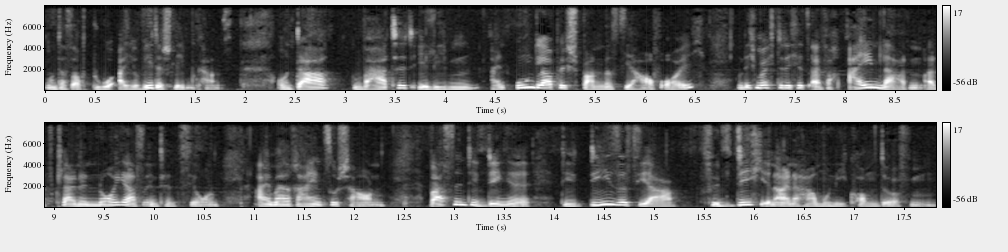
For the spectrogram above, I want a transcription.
und dass auch du ayurvedisch leben kannst. Und da wartet, ihr Lieben, ein unglaublich spannendes Jahr auf euch. Und ich möchte dich jetzt einfach einladen, als kleine Neujahrsintention einmal reinzuschauen. Was sind die Dinge, die dieses Jahr für dich in eine Harmonie kommen dürfen?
